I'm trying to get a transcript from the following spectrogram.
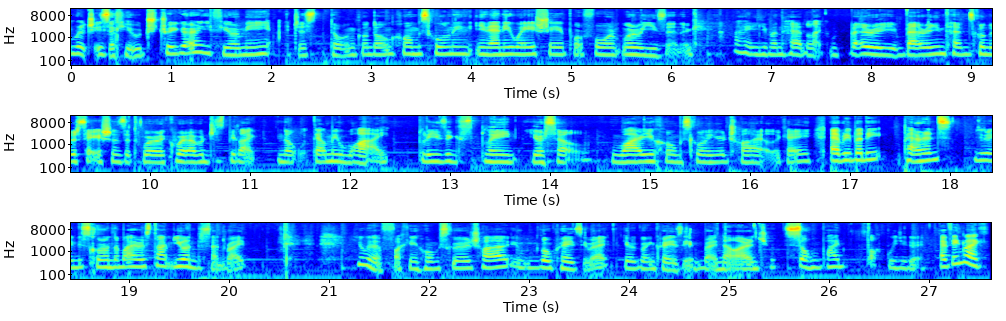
which is a huge trigger. If you're me, I just don't condone homeschooling in any way, shape, or form or reason. Okay. I even had like very, very intense conversations at work where I would just be like, no, tell me why please explain yourself. Why are you homeschooling your child, okay? Everybody, parents, during this coronavirus time, you understand, right? you wouldn't fucking homeschool your child. You would go crazy, right? You're going crazy right now, aren't you? So why the fuck would you do it? I think like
